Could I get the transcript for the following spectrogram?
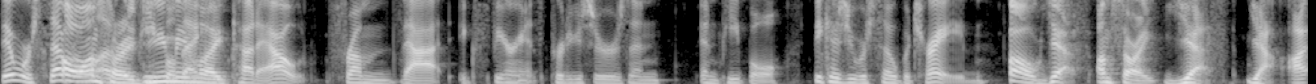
There were several. Oh, I'm sorry, do you mean like- cut out from that experience, producers and and people, because you were so betrayed? Oh yes. I'm sorry. Yes. Yeah. I.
